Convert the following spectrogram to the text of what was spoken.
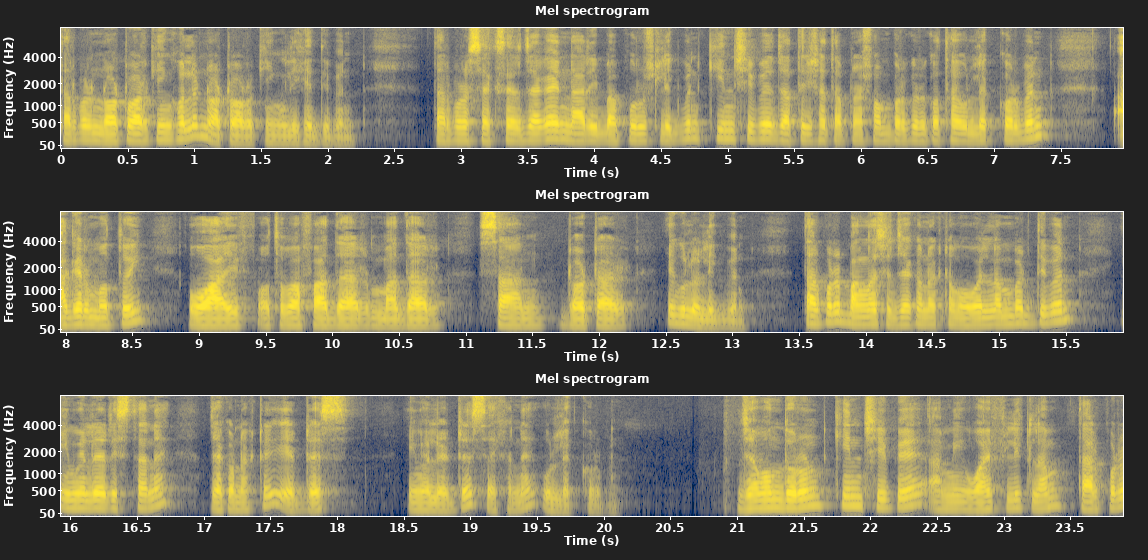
তারপরে নট ওয়ার্কিং হলে নট ওয়ার্কিং লিখে দিবেন। তারপরে সেক্সের জায়গায় নারী বা পুরুষ লিখবেন কিনশিপে জাতির সাথে আপনার সম্পর্কের কথা উল্লেখ করবেন। আগের মতোই ওয়াইফ অথবা ফাদার মাদার সান ডটার এগুলো লিখবেন। তারপরে বাংলাদেশের যে কোনো একটা মোবাইল নাম্বার দিবেন ইমেলের স্থানে। যে কোনো একটা অ্যাড্রেস ইমেল অ্যাড্রেস এখানে উল্লেখ করবেন। যেমন ধরুন কিনশিপে আমি ওয়াইফ লিখলাম, তারপরে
